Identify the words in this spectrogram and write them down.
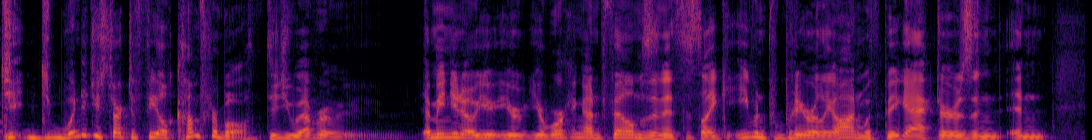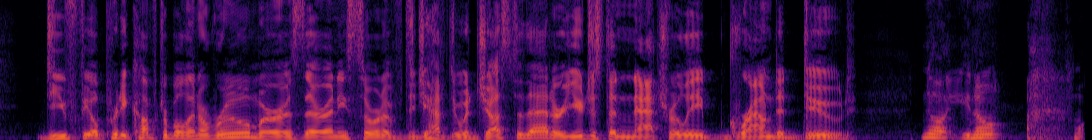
d- d- when did you start to feel comfortable? Did you ever? I mean, you know, you- you're you're working on films, and it's just like even from pretty early on with big actors, and and do you feel pretty comfortable in a room, or is there any sort of? Did you have to adjust to that, or are you just a naturally grounded dude? No, you know,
